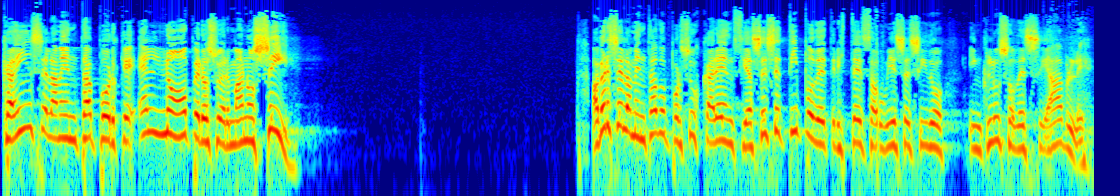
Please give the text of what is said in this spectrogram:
Caín se lamenta porque él no, pero su hermano sí. Haberse lamentado por sus carencias, ese tipo de tristeza hubiese sido incluso deseable,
